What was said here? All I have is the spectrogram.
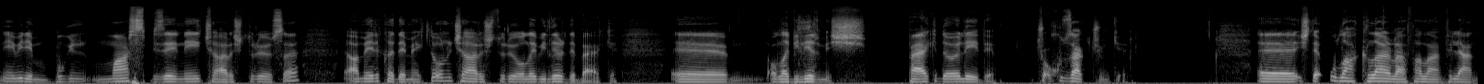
ne bileyim bugün Mars bize neyi çağrıştırıyorsa Amerika demek de onu çağrıştırıyor olabilirdi belki. Ee, olabilirmiş. Belki de öyleydi. Çok uzak çünkü. Ee, işte ulaklarla falan filan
